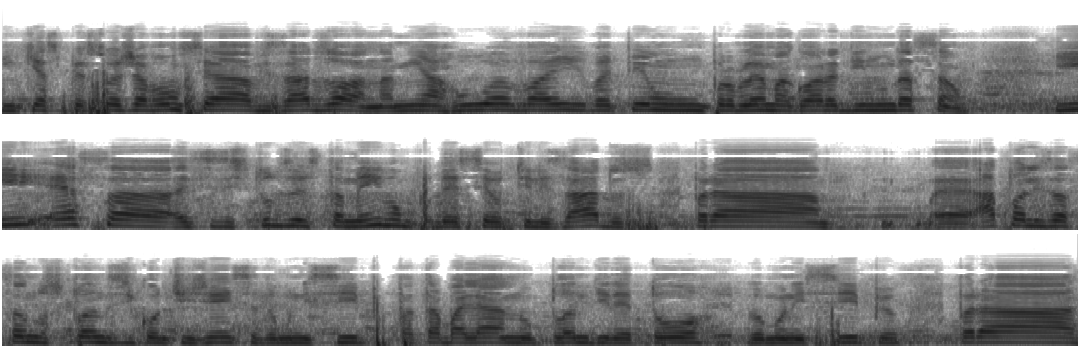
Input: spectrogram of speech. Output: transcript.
em que as pessoas já vão ser avisadas, ó, na minha rua vai, vai ter um problema agora de inundação. E essa, esses estudos eles também vão poder ser utilizados para é, atualização dos planos de contingência do município, para trabalhar no plano diretor do município, para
